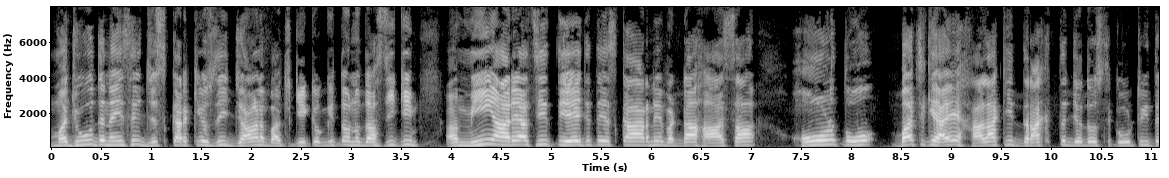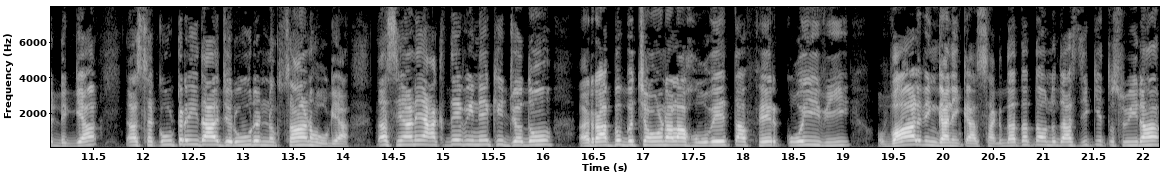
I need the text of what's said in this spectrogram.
ਮੌਜੂਦ ਨਹੀਂ ਸੀ, ਜਿਸ ਕਰਕੇ ਉਸ ਦੀ ਜਾਨ ਬਚ ਗਈ। ਕਿਉਂਕਿ ਤੁਹਾਨੂੰ ਦੱਸ ਜੀ ਕਿ ਮੀਂਹ ਆ ਰਿਹਾ ਸੀ, ਤੇਜ਼ ਤੇ ਇਸ ਕਾਰਨ ਇਹ ਵੱਡਾ ਹਾਦਸਾ ਹੋਣ ਤੋਂ ਬਚ ਗਿਆ ਏ। ਹਾਲਾਂਕਿ ਦਰਖਤ ਜਦੋਂ ਸਕੂਟਰੀ ਤੇ ਡਿੱਗਿਆ ਤਾਂ ਸਕੂਟਰੀ ਦਾ ਜ਼ਰੂਰ ਨੁਕਸਾਨ ਹੋ ਗਿਆ। ਤਾਂ ਸਿਆਣੇ ਆਖਦੇ ਵੀ ਨੇ ਕਿ ਜਦੋਂ ਰੱਬ ਬਚਾਉਣ ਵਾਲਾ ਹੋਵੇ, ਤਾਂ ਫਿਰ ਕੋਈ ਵੀ ਵਾਲ ਵਿੰਗਾ ਨਹੀਂ ਕਰ ਸਕਦਾ। ਤਾਂ ਤੁਹਾਨੂੰ ਦੱਸ ਜੀ ਕਿ ਤਸਵੀਰਾਂ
